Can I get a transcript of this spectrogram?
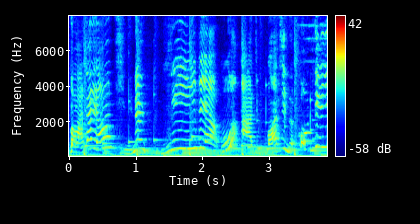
맞아요. 지니는 위대하고 아주 멋지는 호텔리어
